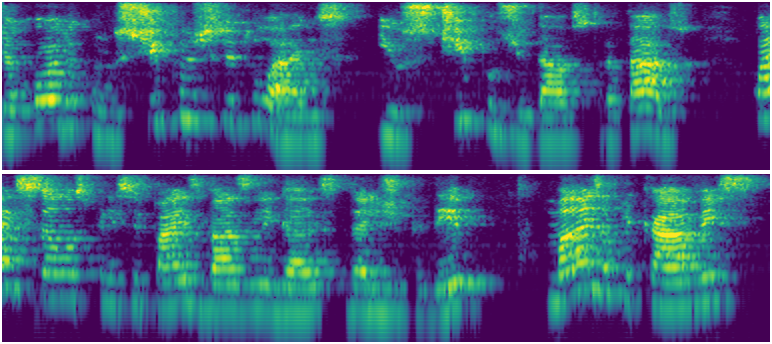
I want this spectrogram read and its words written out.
de acordo com os tipos de titulares e os tipos de dados tratados, quais são as principais bases legais da LGPD mais aplicáveis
